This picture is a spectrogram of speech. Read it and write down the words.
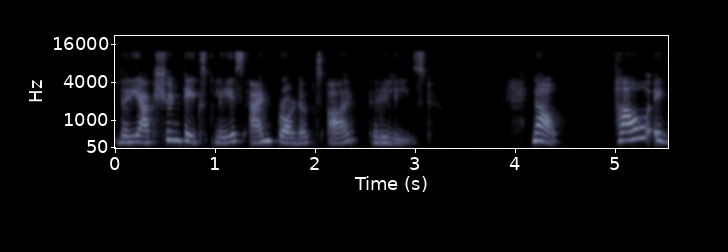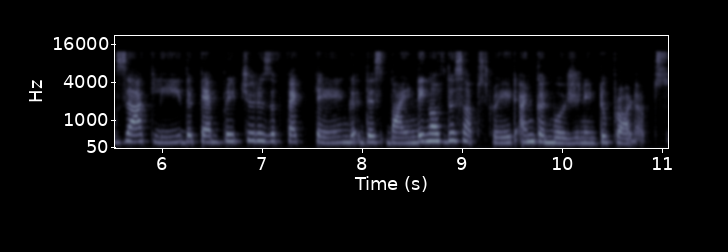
the reaction takes place and products are released. Now, how exactly the temperature is affecting this binding of the substrate and conversion into products?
